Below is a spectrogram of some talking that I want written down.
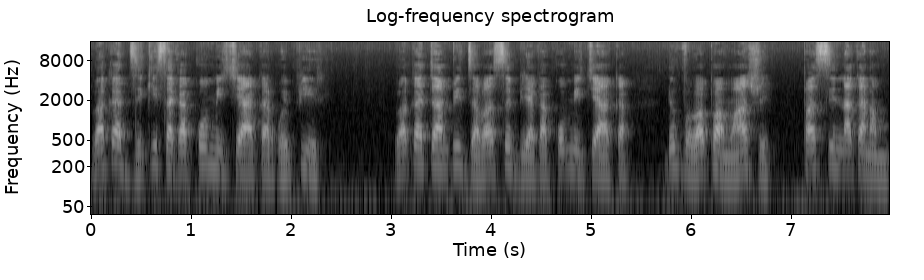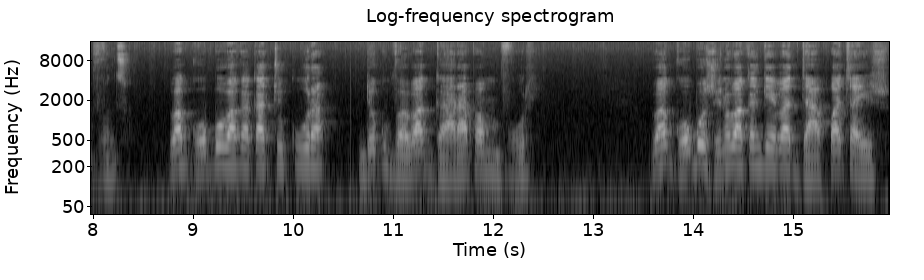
Vakadzikisa kakomichi aka rwepiri. Vakatambidza vasebhia kakomichi aka ndobva vapamhazve pasina kana mubvunzo. Vagobo vakakatukura ndokubva vagara pamumvuri. Vagobo zvino vakange vadhakwa chaizvo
